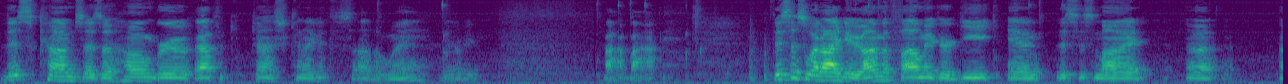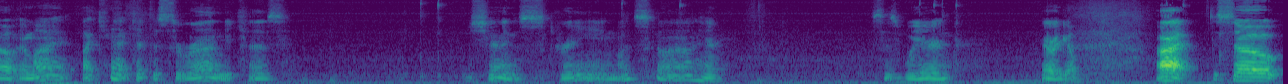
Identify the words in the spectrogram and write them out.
this comes as a homebrew application. Gosh, can I get this out of the way? There we go. Bah this is what I do. I'm a FileMaker geek, and this is my. Uh, oh, am I? I can't get this to run because I'm sharing the screen. What's going on here? This is weird. There we go. All right, so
